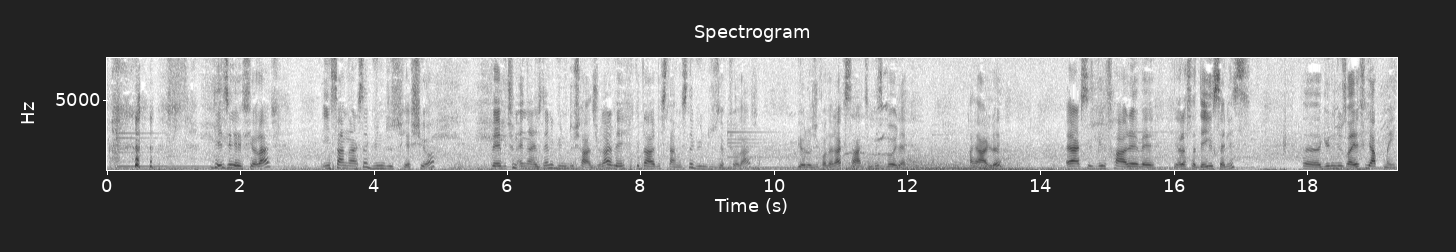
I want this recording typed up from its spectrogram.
gece yaşıyorlar. İnsanlar ise gündüz yaşıyor. Ve bütün enerjilerini gündüz harcıyorlar ve gıda beslenmesini de gündüz yapıyorlar. Biyolojik olarak saatimiz böyle ayarlı. Eğer siz bir fare ve yarasa değilseniz e, gündüz ayafı yapmayın.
